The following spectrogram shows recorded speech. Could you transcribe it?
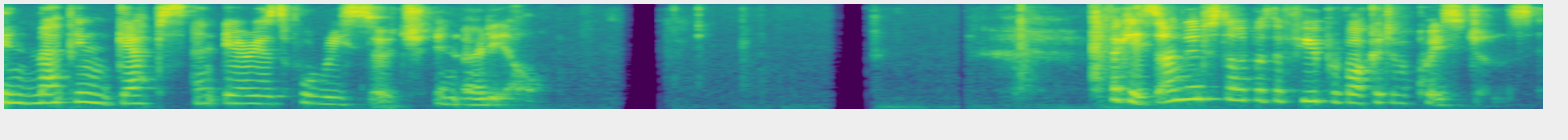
in mapping gaps and areas for research in ODL. Okay, so I'm going to start with a few provocative questions.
